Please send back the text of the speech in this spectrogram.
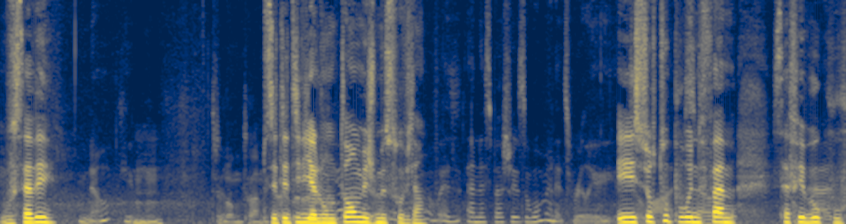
vous savez. C'était il y a longtemps, mais je me souviens. Et surtout pour une femme, ça fait beaucoup.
